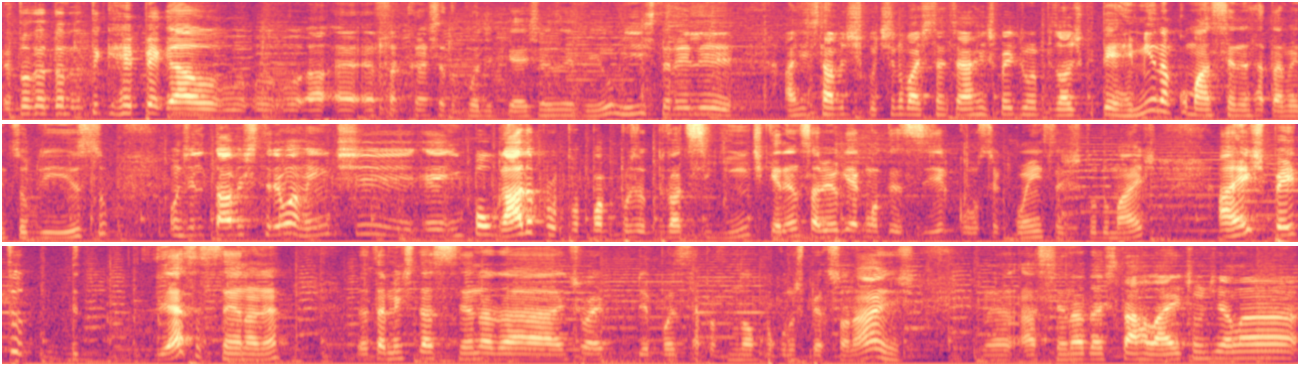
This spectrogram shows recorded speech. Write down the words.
eu tô tentando, eu tenho que repegar o, o- o- a- a- essa cancha do podcast, mas enfim, o Mister, ele. A gente tava discutindo bastante a respeito de um episódio que termina com uma cena exatamente sobre isso, onde ele tava extremamente é, empolgado pro, pro, pro episódio seguinte, querendo saber o que ia acontecer, com sequências e tudo mais, a respeito dessa cena, né? Exatamente da cena da. A gente vai depois se aprofundar um pouco nos personagens. Né? A cena da Starlight, onde ela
